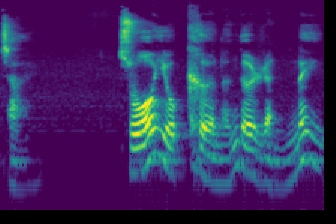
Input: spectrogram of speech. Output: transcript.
在，所有可能的人类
